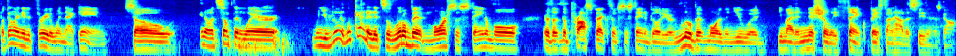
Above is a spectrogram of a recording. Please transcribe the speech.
but they only needed three to win that game. So you know it's something where when you really look at it it's a little bit more sustainable or the, the prospects of sustainability are a little bit more than you would you might initially think based on how this season has gone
